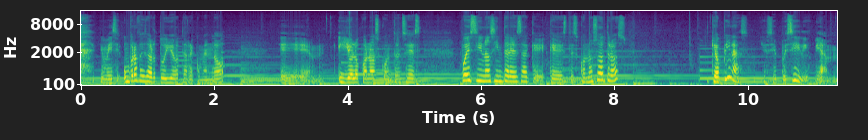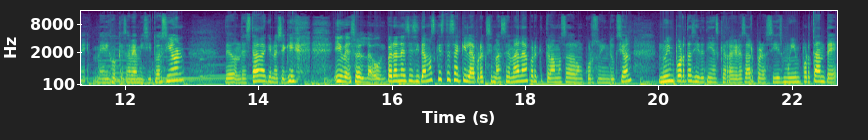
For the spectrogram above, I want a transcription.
Y me dice, un profesor tuyo te recomendó eh, y yo lo conozco. Entonces, pues si nos interesa que, estés con nosotros. ¿Qué opinas? Yo decía, pues sí, ya me dijo que sabía mi situación, de dónde estaba, que no sé qué, y me suelda aún. Pero necesitamos que estés aquí la próxima semana porque te vamos a dar un curso de inducción. No importa si te tienes que regresar, pero sí es muy importante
